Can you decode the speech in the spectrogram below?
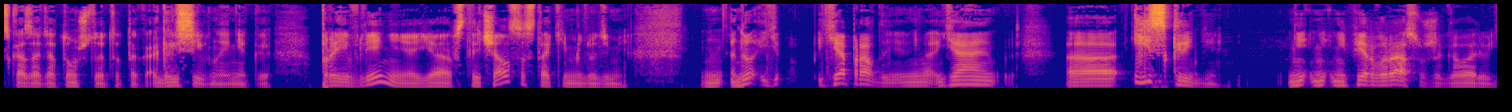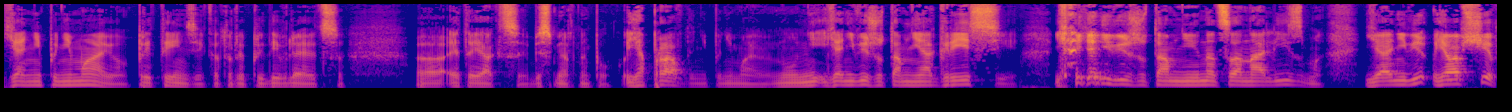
сказать о том, что это так агрессивное некое проявление. Я встречался с такими людьми. Но я, я правда, я э, искренне, не, не первый раз уже говорю, я не понимаю претензий, которые предъявляются этой акции «Бессмертный полк». Я правда не понимаю. Ну, не, я не вижу там ни агрессии, я, я не вижу там ни национализма. Я, не вижу, я вообще...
